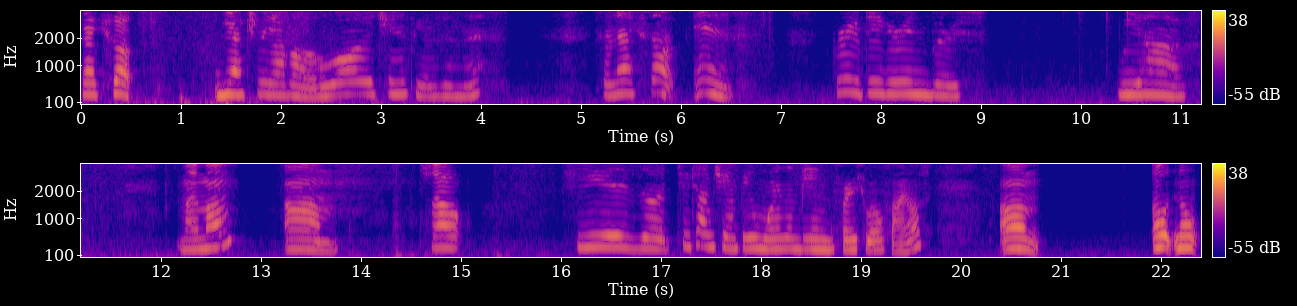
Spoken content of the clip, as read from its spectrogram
Next up, we actually have a lot of champions in this. So next up in Gravedigger Inverse, we have my mom. Um, so she is a two-time champion, one of them being the first World Finals. Um, oh no,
